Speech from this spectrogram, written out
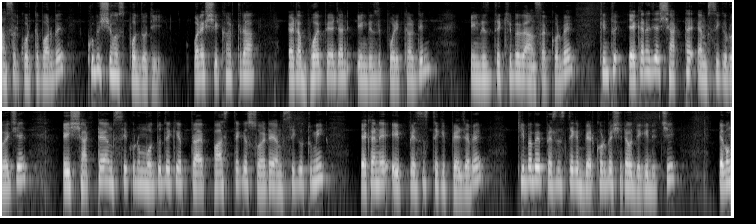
আনসার করতে পারবে। খুবই সহজ পদ্ধতি। অনেক শিক্ষার্থীরা এটা ভয় পেয়ে যান ইংরেজি পরীক্ষার দিন। ইংরেজিতে কীভাবে আনসার করবে? কিন্তু এখানে যে ষাটটা এমসিকিউ রয়েছে, এই ষাটটা এমসিকিউর মধ্য থেকে প্রায় পাঁচ থেকে ছয়টা এমসিকিউ তুমি এখানে এই পেসেজ থেকে পেয়ে যাবে। কীভাবে পেসেজ থেকে বের করবে সেটাও দেখিয়ে দিচ্ছি। এবং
